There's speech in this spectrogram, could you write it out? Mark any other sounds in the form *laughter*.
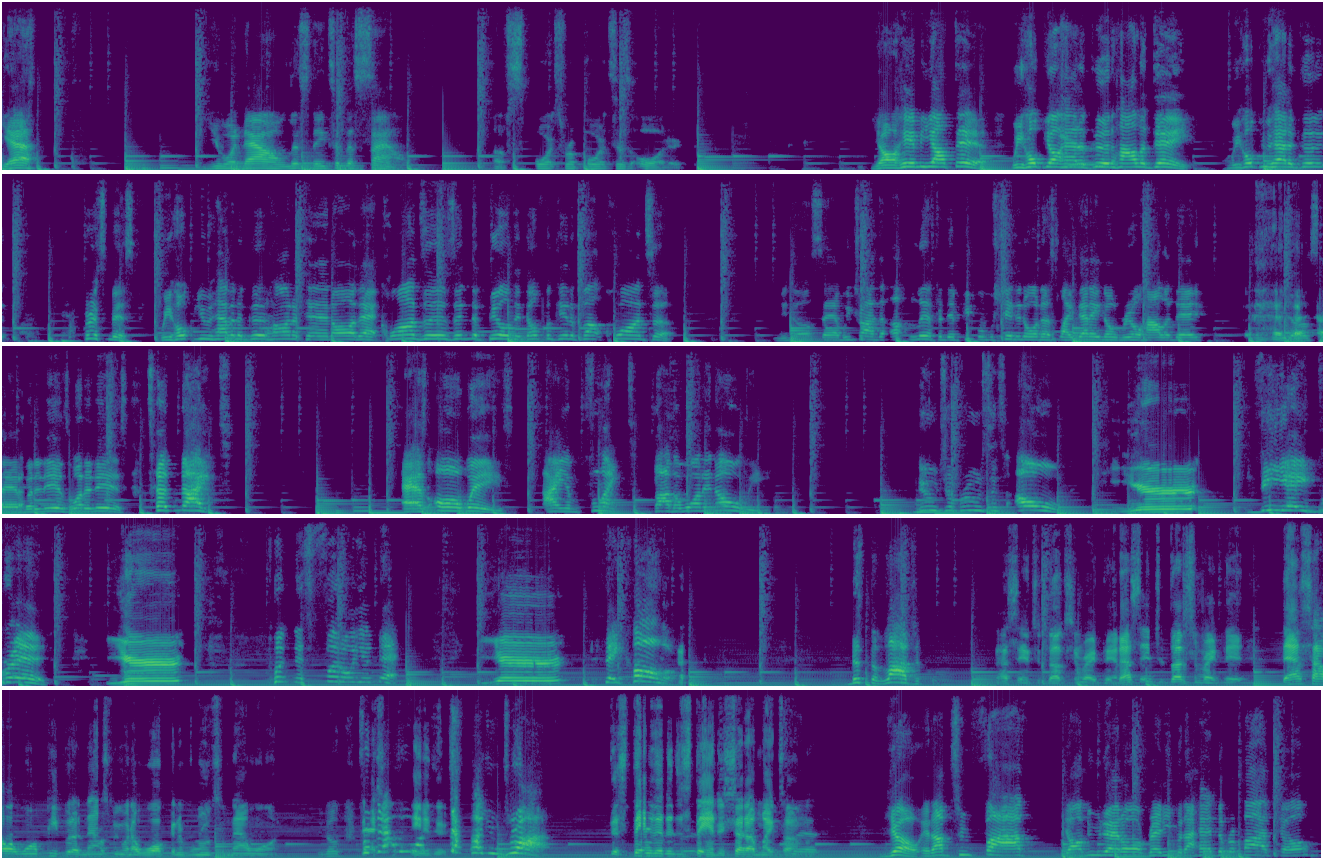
Yeah. You are now listening to the sound of Sports Reports As Ordered. Y'all hear me out there? We hope y'all had a good holiday. We hope you had a good Christmas. We hope you having a good Hanukkah and all that. Kwanzaa is in the building. Don't forget about Kwanzaa. You know what I'm saying? We tried to uplift and then people shitted on us like that ain't no real holiday. You know what I'm saying? *laughs* But it is what it is. Tonight, as always, I am flanked by the one and only New Jerusalem's own You're VA bread you're putting his foot on your neck. you're They call him Mr. Logical. that's the introduction right there. That's the introduction right there. That's how I want people to announce me when I walk in the rooms from now on. You know, from That's now on, that's how you drive. The standard is the standard. Shout out Mike Tomlin. Yo, and I'm 2 5. Y'all knew that already, but I had to remind y'all.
